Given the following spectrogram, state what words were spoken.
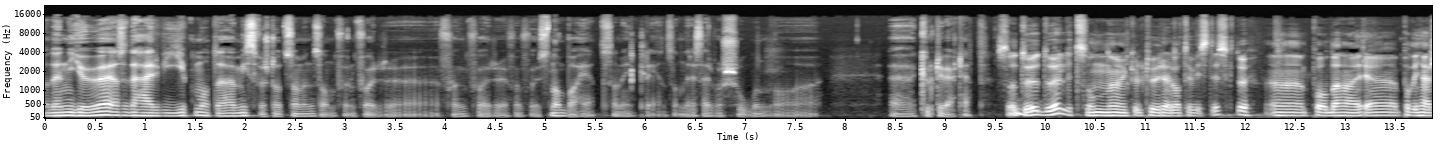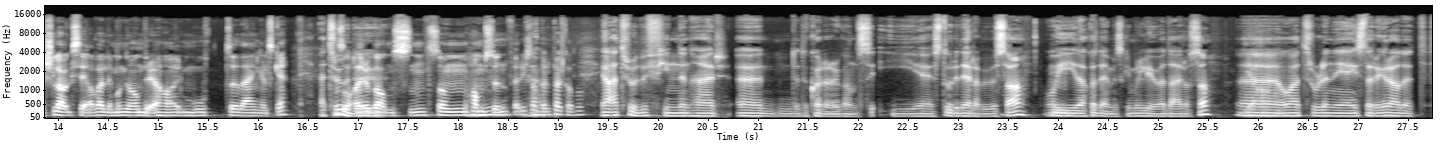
Og den gjør altså det her vi på en måte har misforstått som en sånn form for, eh, form for, form for snobbahet, som egentlig er en sånn reservasjon og kultiverthet. Så du, du er litt sånn eh, kulturrelativistisk, du. eh, på, det her, eh, på den her slagsida veldig mange andre har mot eh, det engelske. Jeg tror Altså du- arrogansen som Hamsun for eksempel ja. peker på. Ja, jeg tror du finner den her, eh, det du kaller arroganse, i eh, store deler av USA, og i det akademiske miljøet der også. Eh, Ja. Og jeg tror den er i større grad et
